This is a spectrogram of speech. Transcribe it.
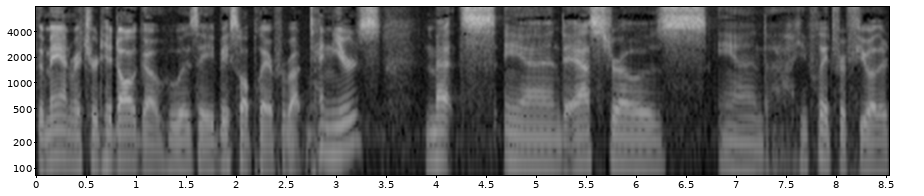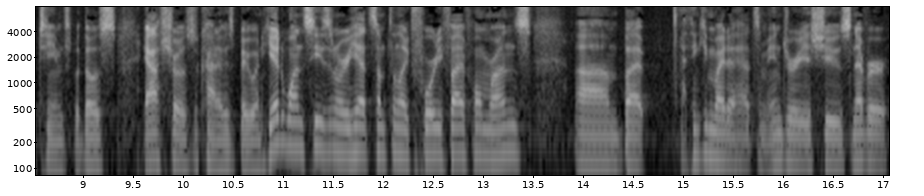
the man Richard Hidalgo, who was a baseball player for about ten years, Mets and Astros, and uh, he played for a few other teams, but those Astros were kind of his big one. He had one season where he had something like forty-five home runs, um, but I think he might have had some injury issues. Never,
